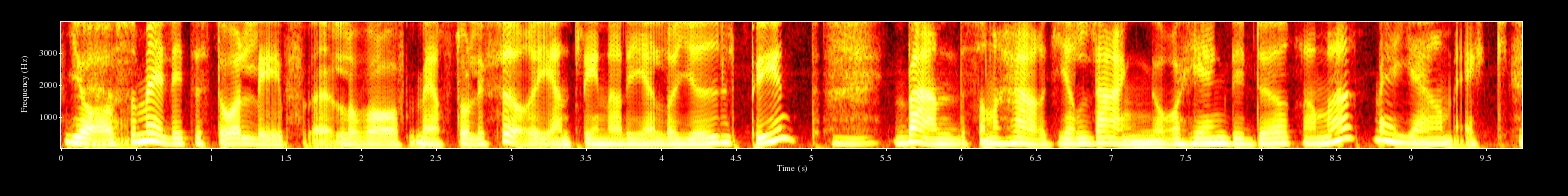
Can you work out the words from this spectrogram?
Jag som är lite stollig, eller var mer stollig förr egentligen när det gäller julpynt. Band såna här girlanger och hängde i dörrarna med järnek.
